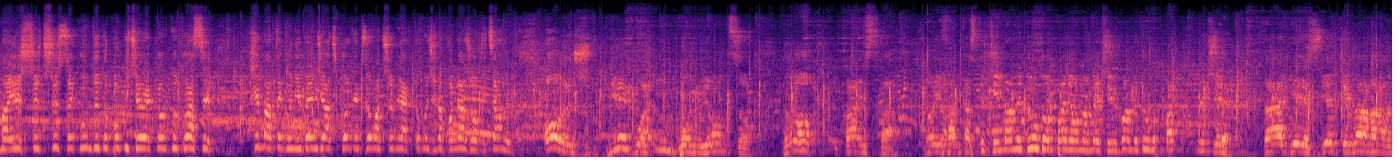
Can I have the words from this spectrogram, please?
ma jeszcze 3 sekundy do pobicia rekordu klasy, chyba tego nie będzie, aczkolwiek zobaczymy jak to będzie na pomiarze oficjalnym, oleż biegła imponująco, no Państwa, no i fantastycznie, mamy drugą Panią na mecie, już mamy drugą Panią na mecie, tak jest, wielkie brawa,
